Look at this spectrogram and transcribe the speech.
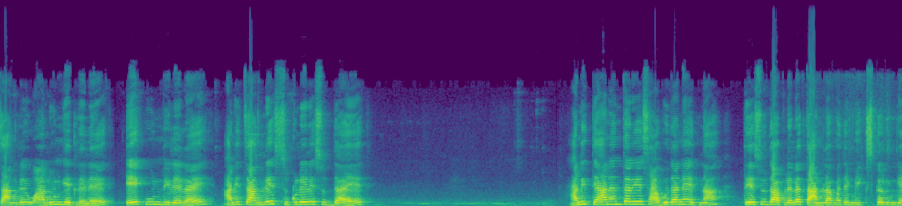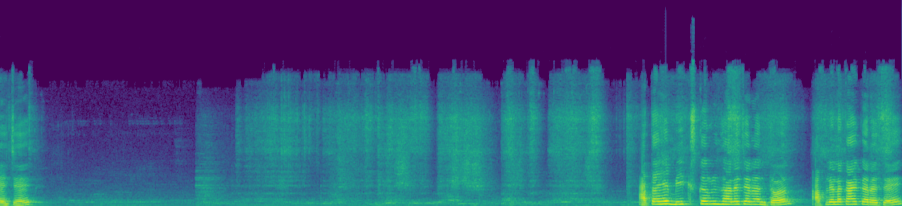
चांगले वाळून घेतलेले आहेत. एक ऊन दिलेला आहे आणि चांगले सुकलेले सुद्धा आहेत. आणि त्यानंतर हे साबुदाणे आहेत ना ते सुद्धा आपल्याला तांदळामध्ये मिक्स करून घ्यायचे आहेत. आता हे मिक्स करून झाल्याच्यानंतर आपल्याला काय करायचं आहे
